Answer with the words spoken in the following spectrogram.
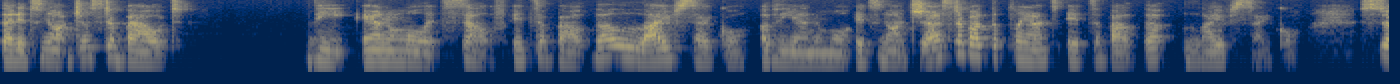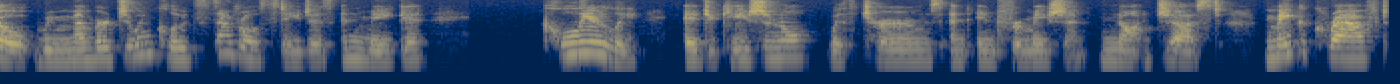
that it's not just about the animal itself. It's about the life cycle of the animal. It's not just about the plant, it's about the life cycle. So remember to include several stages and make it clearly educational with terms and information, not just make a craft,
